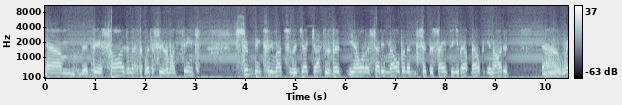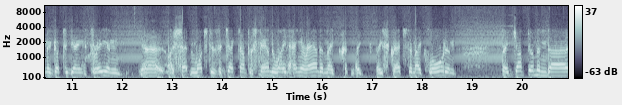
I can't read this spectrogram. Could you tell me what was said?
um, their size and athleticism, I think, shouldn't be too much for the Jack Jumpers. But, you know what, I sat in Melbourne and said the same thing about Melbourne United uh, when it got to game three and uh, I sat and watched as the Jack Jumpers found a way to hang around and they, they, they scratched and they clawed and they jumped them and uh,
